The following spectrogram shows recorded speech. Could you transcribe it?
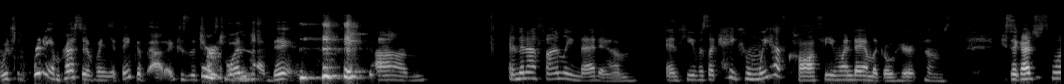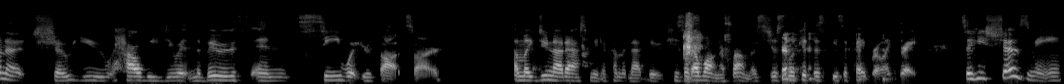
which is pretty impressive when you think about it because the church wasn't that big. Um, and then I finally met him and he was like, Hey, can we have coffee one day? I'm like, Oh, here it comes. He's like, I just want to show you how we do it in the booth and see what your thoughts are. I'm like, Do not ask me to come in that booth. He's like, I won't, I promise. Just look at this piece of paper. I'm like, great. So he shows me.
